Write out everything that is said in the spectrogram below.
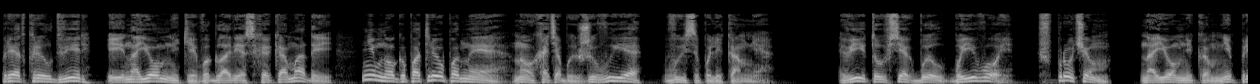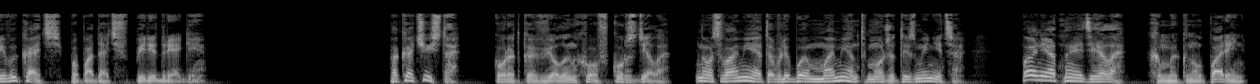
приоткрыл дверь, и наемники во главе с Хэкамадой, немного потрепанные, но хотя бы живые, высыпали ко мне. Вид у всех был боевой. Впрочем, наемникам не привыкать попадать в передряги. «Пока чисто», — коротко ввел Инхо в курс дела. «Но с вами это в любой момент может измениться». «Понятное дело», — хмыкнул парень,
